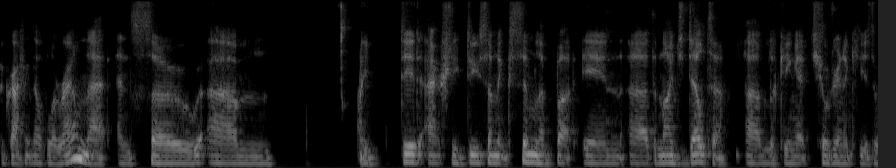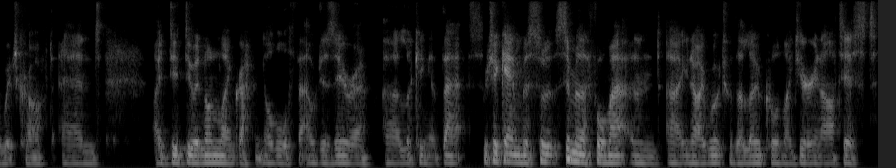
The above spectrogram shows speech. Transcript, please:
a graphic novel around that, and so um, I did actually do something similar, but in uh, the Niger Delta, uh, looking at children accused of witchcraft and. I did do an online graphic novel for Al Jazeera, uh, looking at that, which again was sort of similar format. And uh, you know, I worked with a local Nigerian artist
